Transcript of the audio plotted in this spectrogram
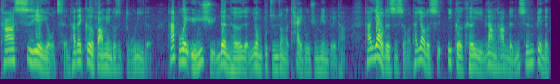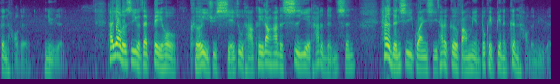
他事业有成，他在各方面都是独立的，他不会允许任何人用不尊重的态度去面对他。他要的是什么？他要的是一个可以让他人生变得更好的女人。他要的是一个在背后可以去协助他，可以让他的事业、他的人生、他的人际关系、他的各方面都可以变得更好的女人。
